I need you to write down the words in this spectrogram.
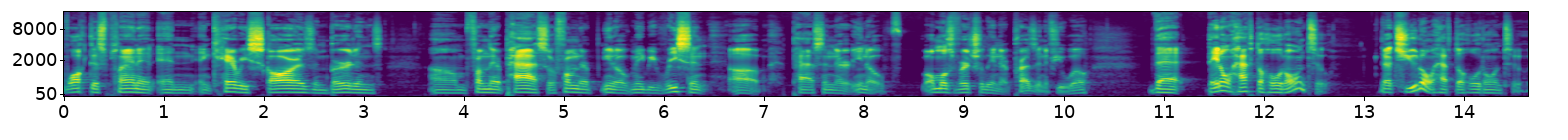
walk this planet and and carry scars and burdens um, from their past or from their you know maybe recent uh, past in their you know almost virtually in their present, if you will, that they don't have to hold on to, that you don't have to hold on to.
